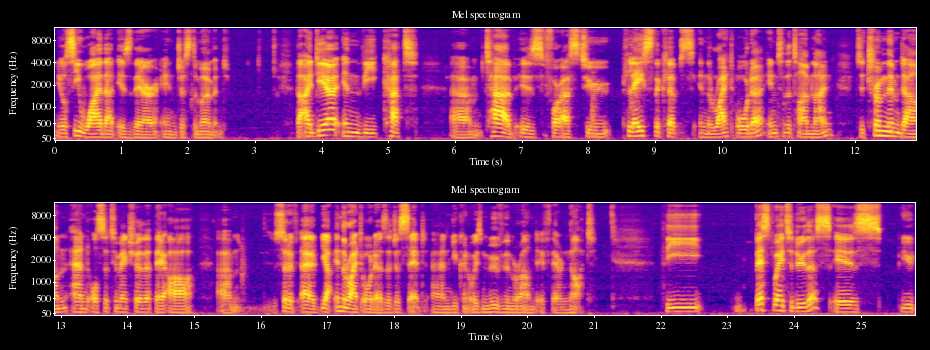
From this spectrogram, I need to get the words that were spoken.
You'll see why that is there in just a moment. The idea in the cut um, tab is for us to place the clips in the right order into the timeline, to trim them down, and also to make sure that they are um, sort of, uh, yeah, in the right order, as I just said. And you can always move them around if they're not. The best way to do this is you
